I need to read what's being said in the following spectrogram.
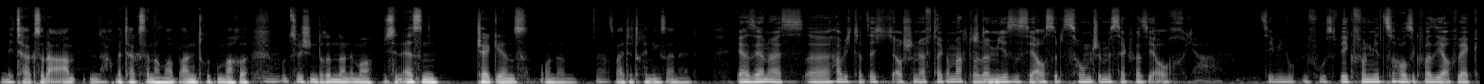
mittags oder abend, nachmittags dann nochmal Bankdrücken mache mhm. und zwischendrin dann immer ein bisschen essen, Check-ins und dann ja. zweite Trainingseinheit. Ja, sehr nice. Äh, Habe ich tatsächlich auch schon öfter gemacht, weil bei mir ist es ja auch so, das Home Gym ist ja quasi auch, ja, zehn Minuten Fußweg von mir zu Hause quasi auch weg.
